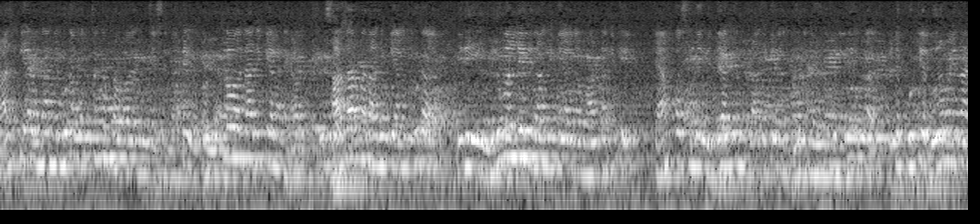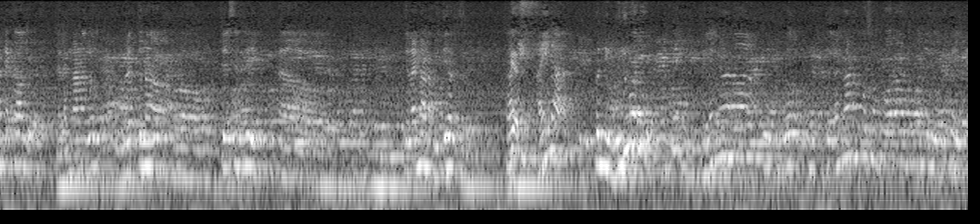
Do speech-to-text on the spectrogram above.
రాజకీయ రంగాన్ని కూడా మొత్తంగా ప్రభావితం చేసింది. విప్లవ రాజకీయాలనే కాదు. సాధారణ రాజకీయాలను కూడా ఇది విలువలు లేని రాజకీయాలుగా మారడానికి క్యాంపస్ ఉండే విద్యార్థులను రాజకీయాలకు దూరం అనేది ఒక అంటే పూర్తిగా దూరమైన అంటే కాదు. తెలంగాణలో ఎత్తున చేసింది తెలంగాణ విద్యార్థులు. కానీ. అయినా కొన్ని విలువలు అంటే తెలంగాణ తెలంగాణ కోసం పోరాడడం అనేది ఒకటైతే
